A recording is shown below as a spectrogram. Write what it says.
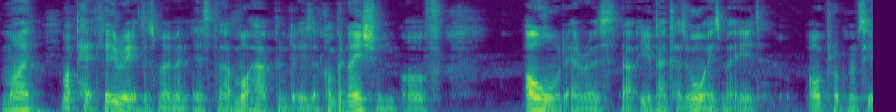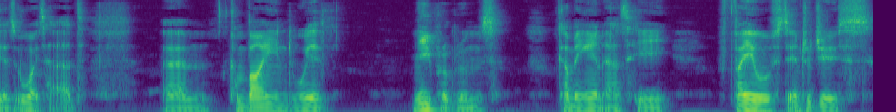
my my pet theory at this moment is that what happened is a combination of old errors that Eubank has always made, old problems he has always had, um, combined with new problems coming in as he fails to introduce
